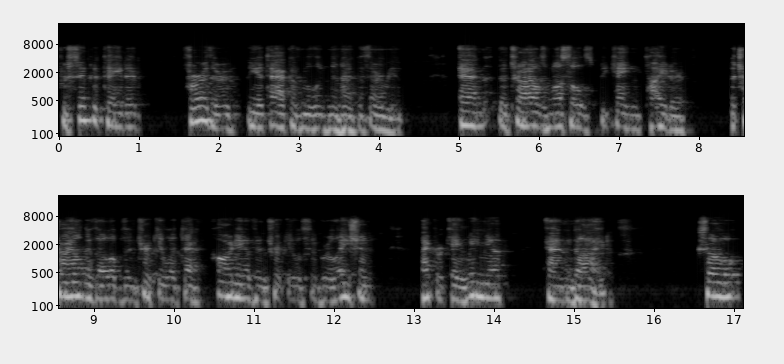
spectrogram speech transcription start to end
precipitated further the attack of malignant hypothermia. And the child's muscles became tighter. The child developed ventricular tachycardia, ventricular fibrillation, hyperkalemia, and died. So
